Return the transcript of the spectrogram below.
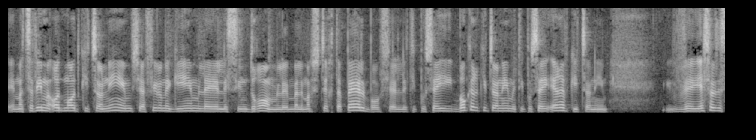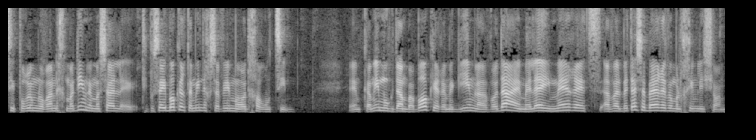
מצבים מאוד מאוד קיצוניים שאפילו מגיעים לסינדרום, למה שצריך לטפל בו, של טיפוסי בוקר קיצוניים וטיפוסי ערב קיצוניים. ויש על זה סיפורים נורא נחמדים, למשל טיפוסי בוקר תמיד נחשבים מאוד חרוצים. הם קמים מוקדם בבוקר, הם מגיעים לעבודה, הם מלאי מרץ, אבל בתשע בערב הם הולכים לישון.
